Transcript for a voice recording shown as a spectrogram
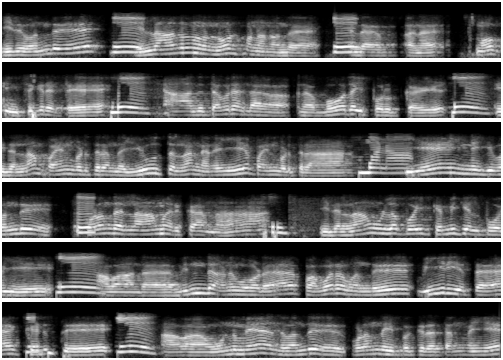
இது வந்து. எல்லாரும் நோட் பண்ணணும் அந்த ஸ்மோக்கிங் சிகரெட்டு அது தவிர இந்த இந்த போதை பொருட்கள் இதெல்லாம் பயன்படுத்துற அந்த யூத் எல்லாம் நிறைய பயன்படுத்துறான். ஏன் இன்னைக்கு வந்து குழந்தை இல்லாம இருக்கான்னா இதெல்லாம் உள்ள போய் கெமிக்கல் போய் ம். அவன் அந்த விந்து அணுவோட பவரை வந்து வீரியத்தை கெடுத்து ம். அவன் ஒண்ணுமே அது வந்து குழந்தை பெக்கிற தன்மையே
